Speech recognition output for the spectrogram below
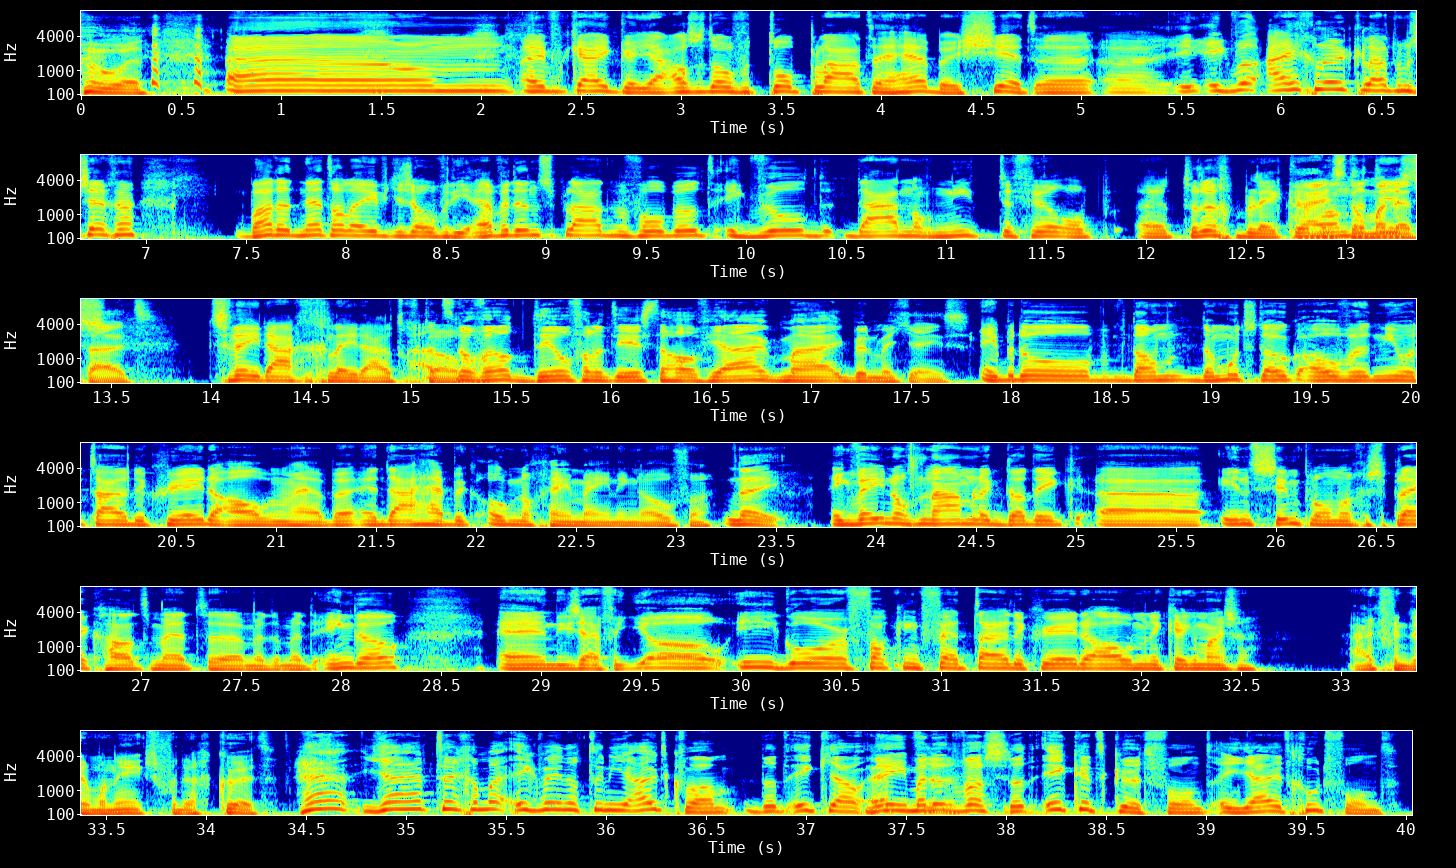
Ehm, even kijken. Ja, als we het over topplaten hebben. Shit. eh, eh, ik, ik wil eigenlijk, laten we zeggen... We hadden het net al eventjes over die Evidence plaat bijvoorbeeld. Ik wil daar nog niet te veel op eh, terugblikken. Hij is nog maar net is uit. Twee dagen geleden Ja, uitgekomen. het is nog wel deel van het eerste half jaar, maar ik ben het met je eens. Ik bedoel, dan, dan moeten we het ook over het nieuwe Tyler, the Creator album hebben. En daar heb ik ook nog geen mening over. Nee. Ik weet nog namelijk dat ik eh, in Simplon een gesprek had met, eh, met, met Ingo. En die zei van, yo, Igor, fucking vet Tyler, the Creator album. En ik keek hem aan en zei, ja, ik vind het helemaal niks. Ik vind het echt kut. Hè? Jij hebt tegen mij... Ik weet nog toen hij uitkwam, dat ik jou Nee, appte maar dat was- dat ik het kut vond en jij het goed vond.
